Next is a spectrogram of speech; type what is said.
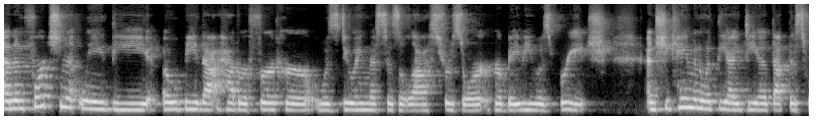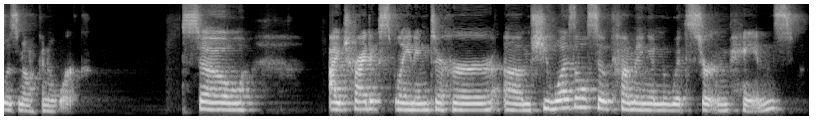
and unfortunately, the OB that had referred her was doing this as a last resort. Her baby was breech, and she came in with the idea that this was not going to work. So I tried explaining to her. Um, she was also coming in with certain pains,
